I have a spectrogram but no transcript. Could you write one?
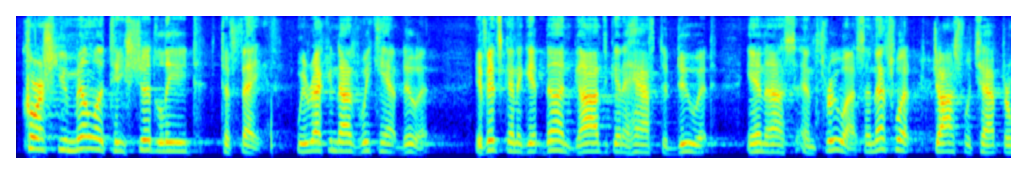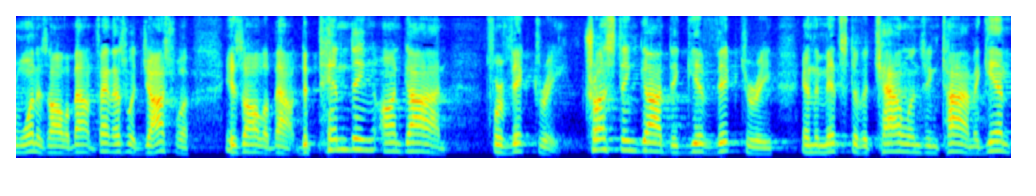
Of course, humility should lead to faith. We recognize we can't do it. If it's going to get done, God's going to have to do it in us and through us. And that's what Joshua chapter 1 is all about. In fact, that's what Joshua is all about depending on God for victory, trusting God to give victory in the midst of a challenging time. Again,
